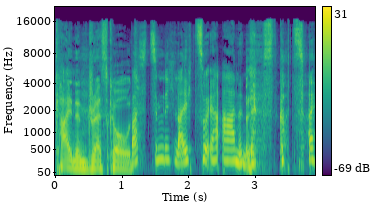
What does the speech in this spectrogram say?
keinen Dresscode. Was ziemlich leicht zu erahnen ist. Gott sei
